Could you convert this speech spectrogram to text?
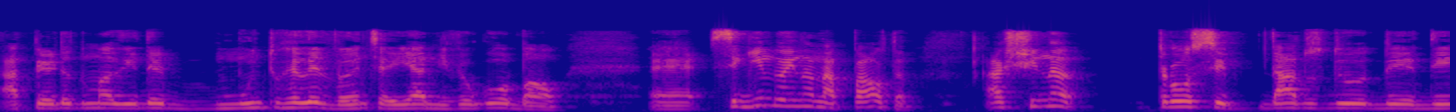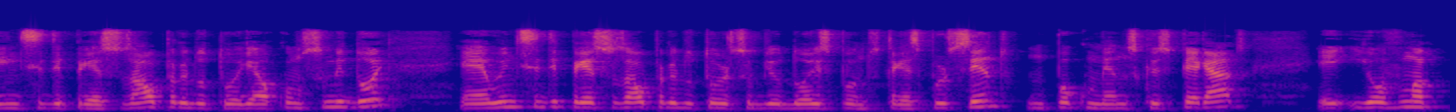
a perda de uma líder muito relevante aí a nível global. É, seguindo ainda na pauta, a China trouxe dados do, de, de, índice de preços ao produtor e ao consumidor. É, o índice de preços ao produtor subiu 2,3%, um pouco menos que o esperado, e, e, houve uma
